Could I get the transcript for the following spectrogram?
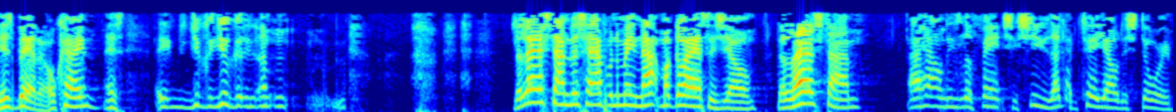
is better, okay? It's, you, you, um, the last time this happened to me, not my glasses, y'all. The last time I had on these little fancy shoes. I got to tell y'all this story.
